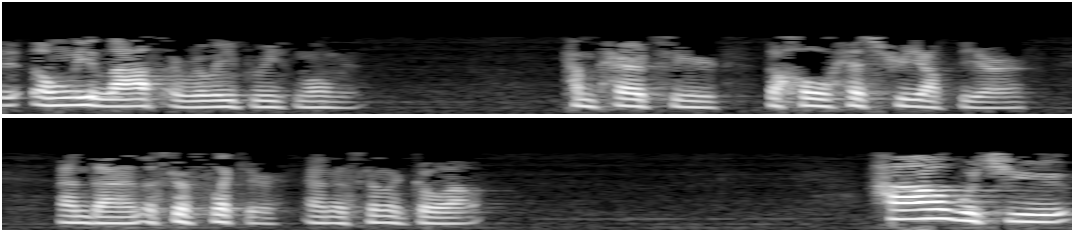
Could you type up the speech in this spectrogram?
It only lasts a really brief moment compared to the whole history of the earth. And then it's going to flicker and it's going to go out. How would you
